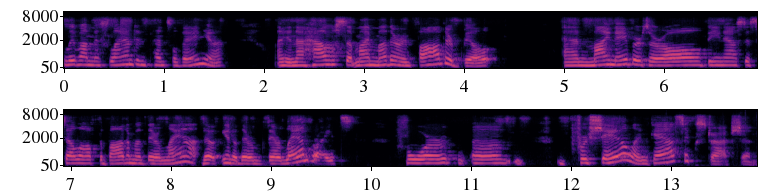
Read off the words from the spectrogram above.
live on this land in Pennsylvania, in a house that my mother and father built, and my neighbors are all being asked to sell off the bottom of their land, you know, their their land rights for uh, for shale and gas extraction.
